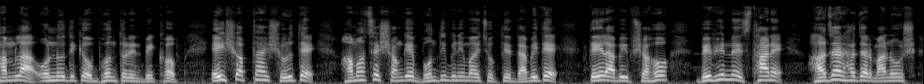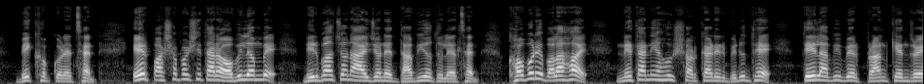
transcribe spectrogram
হামলা, অন্যদিকে অভ্যন্তরীণ বিক্ষোভ। এই সপ্তাহের শুরুতে হামাসের সঙ্গে বন্দি বিনিময় চুক্তির দাবিতে তেল আবিব সহ বিভিন্ন স্থানে হাজার হাজার মানুষ বিক্ষোভ করেছেন। এর পাশাপাশি তারা অবিলম্বে নির্বাচন আয়োজনের দাবিও তুলেছেন। খবরে বলা হয়, নেতানিয়াহু সরকারের বিরুদ্ধে তেল আবিবের প্রাণকেন্দ্রে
